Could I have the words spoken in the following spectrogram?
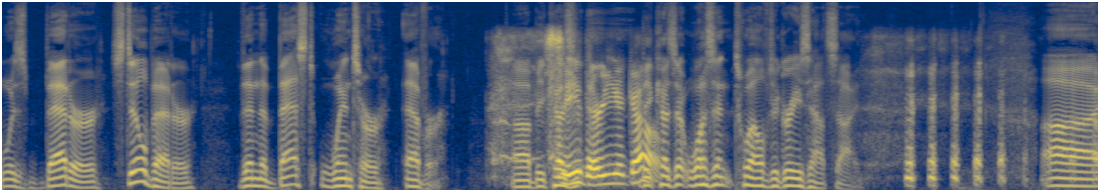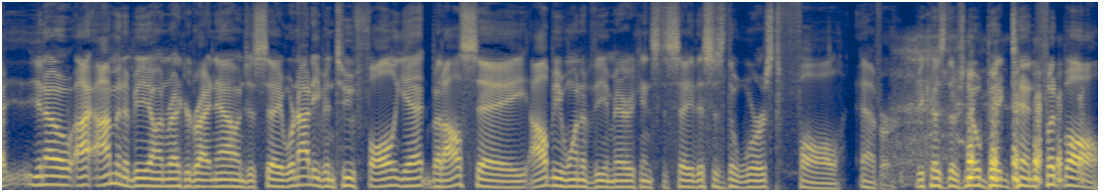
was better, still better than the best winter ever. Uh, because See, there you go. Because it wasn't 12 degrees outside. uh, you know, I, I'm going to be on record right now and just say we're not even too fall yet, but I'll say I'll be one of the Americans to say this is the worst fall ever because there's no Big Ten football.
